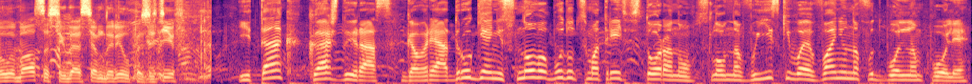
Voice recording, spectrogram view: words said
Улыбался всегда, всем дарил позитив. И так каждый раз. Говоря о друге, они снова будут смотреть в сторону, словно выискивая Ваню на футбольном поле.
